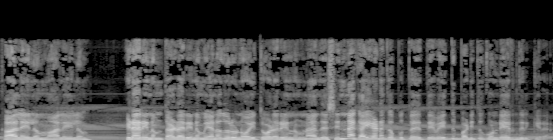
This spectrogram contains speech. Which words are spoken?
காலையிலும் மாலையிலும் இடரினும் தளரினும் எனதொரு நோய் தொடரினும்னு அந்த சின்ன கையடக்க புத்தகத்தை வைத்து படித்து கொண்டே இருந்திருக்கிறார்.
